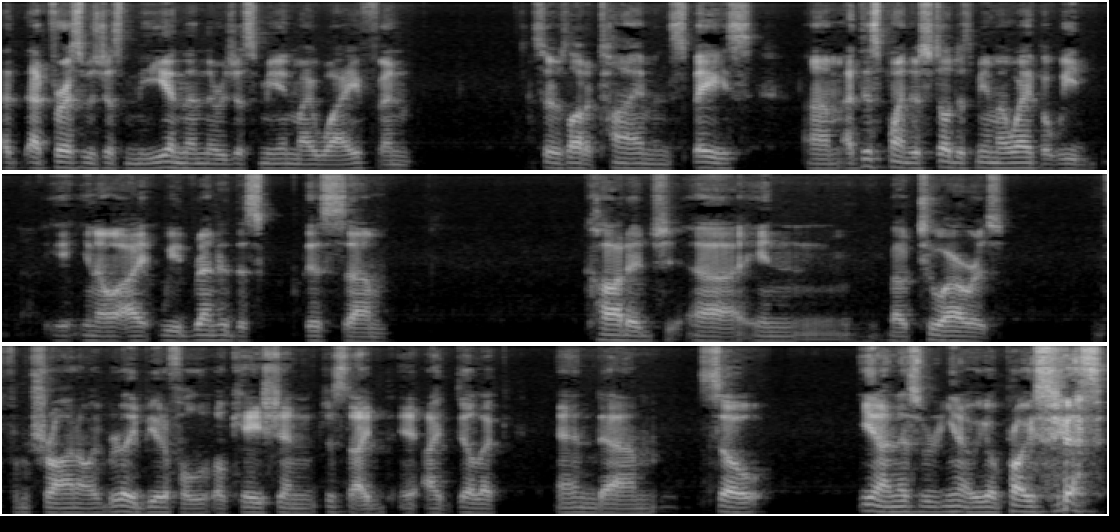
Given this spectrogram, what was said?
at, at first it was just me. And then there was just me and my wife. And so there was a lot of time and space. Um, at this point, there's still just me and my wife, but we, you know, I, we'd rented this, this, um, cottage, uh, in about two hours from Toronto, a really beautiful location, just idyllic. And, um, so you know, and this, you know, you'll probably see that's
